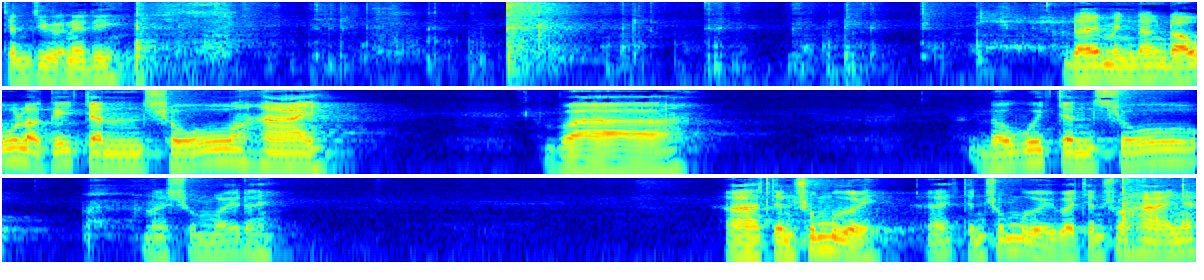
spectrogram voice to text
Chân giữa này đi. Đây mình đang đấu là cái chân số 2 và đấu với chân số là số mấy đây? À chân số 10 đấy, chân số 10 và chân số 2 nhé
